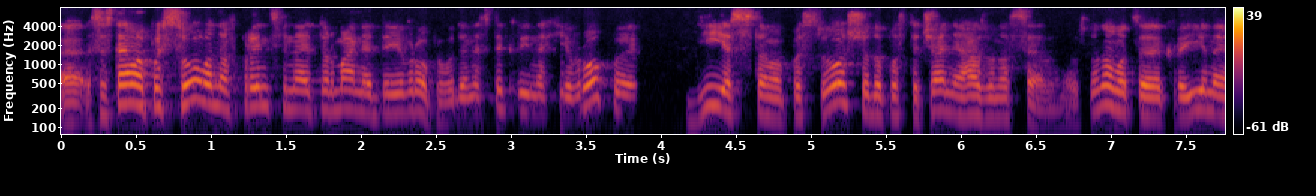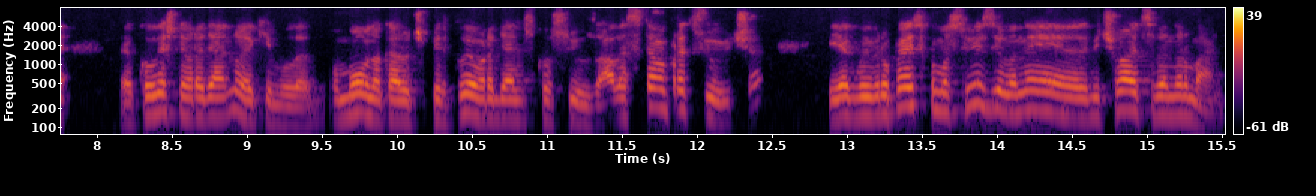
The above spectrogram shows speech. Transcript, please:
Е, система ПСО, вона в принципі навіть нормальна для Європи. В 11 країнах Європи діє система ПСО щодо постачання газу населення. В основному це країни е, колишнього радян... ну, які були, умовно кажучи, під впливом радянського союзу, але система працююча, як в Європейському Союзі вони відчувають себе нормально.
